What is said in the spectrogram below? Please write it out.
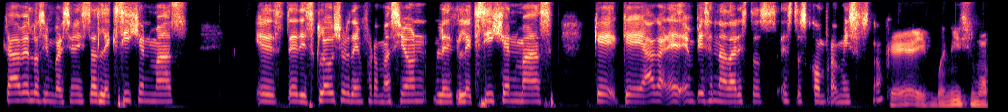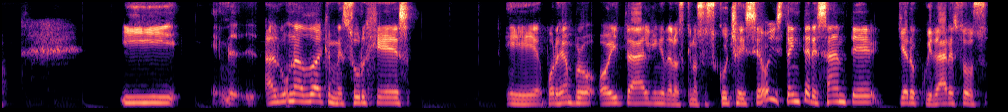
cada vez los inversionistas le exigen más este disclosure de información, le, exigen más que, que eh, empiecen a dar estos, estos compromisos, ¿no? Ok, buenísimo. Y alguna duda que me surge es, eh, por ejemplo, ahorita alguien de los que nos escucha dice, oye, está interesante, quiero cuidar estos,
